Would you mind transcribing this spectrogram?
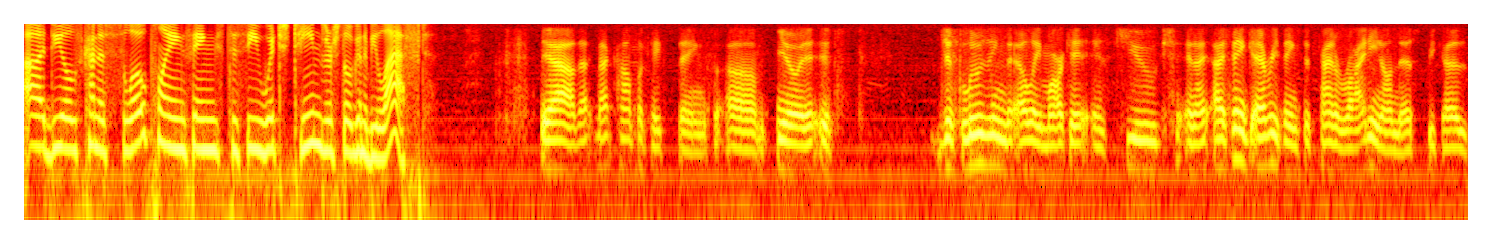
uh, deals kind of slow playing things to see which teams are still going to be left? Yeah, that that complicates things. Um, you know, it, it's just losing the LA market is huge, and I, I think everything's just kind of riding on this because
